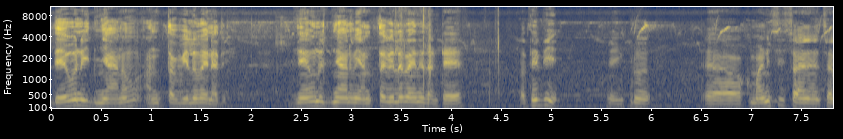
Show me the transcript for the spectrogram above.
దేవుని జ్ఞానం అంత విలువైనది. దేవుని జ్ఞానం ఎంత విలువైనదంటే ప్రతిదీ. ఇప్పుడు ఒక మనిషి చని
